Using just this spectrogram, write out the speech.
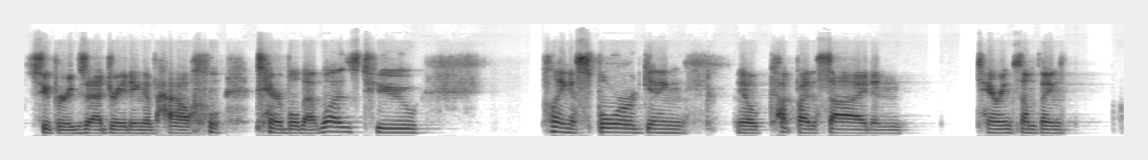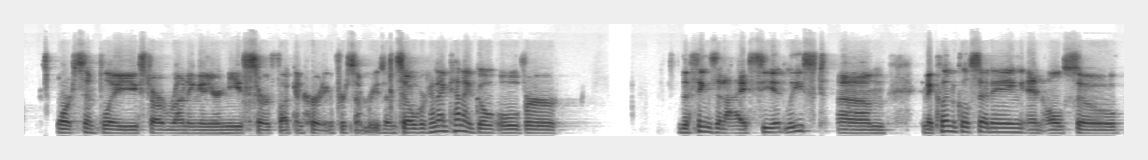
super exaggerating of how terrible that was to playing a sport getting you know, cut by the side and tearing something, or simply you start running and your knees start fucking hurting for some reason. So we're gonna kind of go over the things that I see at least um, in a clinical setting and also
